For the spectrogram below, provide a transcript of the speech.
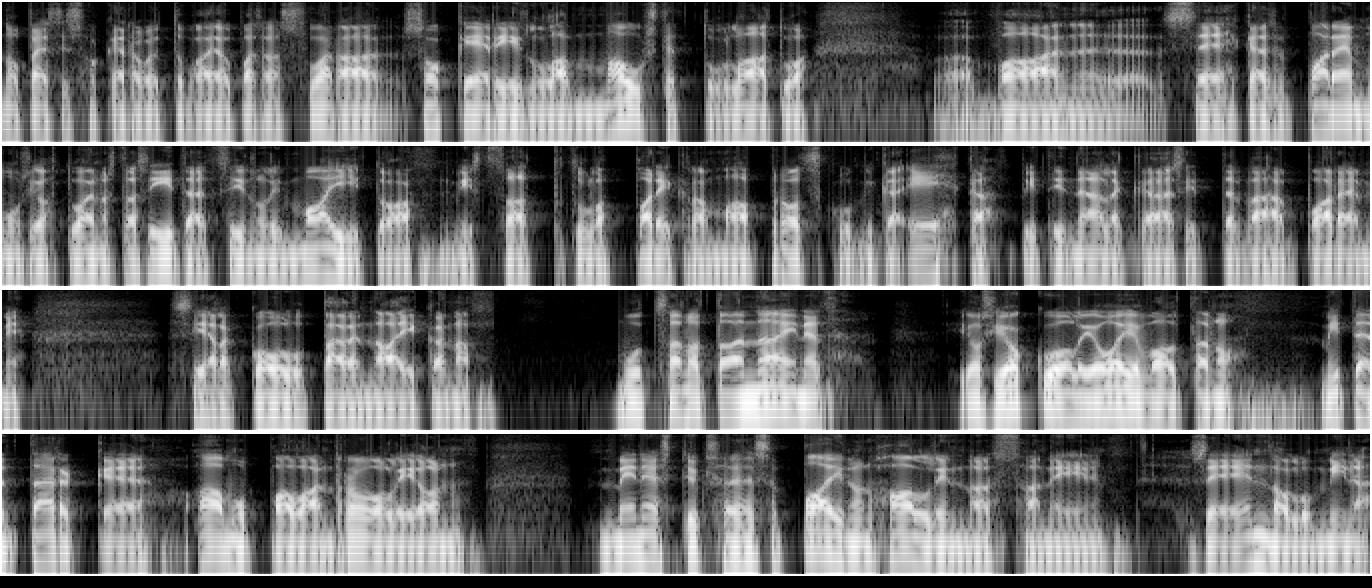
nopeasti sokeroituvaa, jopa suoraan sokerilla maustettua laatua, vaan se ehkä se paremmuus johtuu ainoastaan siitä, että siinä oli maitoa, mistä saattoi tulla pari grammaa protskua, mikä ehkä piti nälkää sitten vähän paremmin siellä koulupäivän aikana – mutta sanotaan näin, että jos joku oli oivaltanut, miten tärkeä aamupalan rooli on menestyksellisessä painon hallinnassa, niin se en ollut minä.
